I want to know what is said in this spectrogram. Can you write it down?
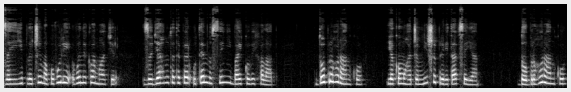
За її плечима поволі виникла матір, зодягнута тепер у темно-синій байковий халат. Доброго ранку, якомога чемніше привітався я. Доброго ранку,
